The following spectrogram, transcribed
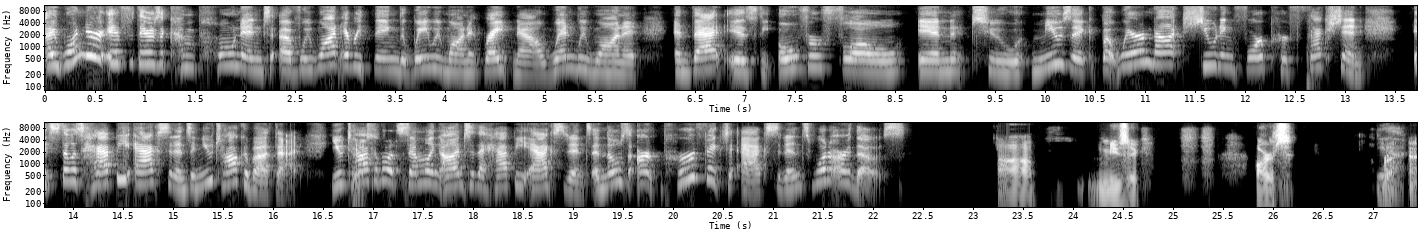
I wonder if there's a component of we want everything the way we want it right now, when we want it. And that is the overflow into music, but we're not shooting for perfection. It's those happy accidents and you talk about that. You talk yes. about stumbling onto the happy accidents and those aren't perfect accidents. What are those? Uh music. Art yeah.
